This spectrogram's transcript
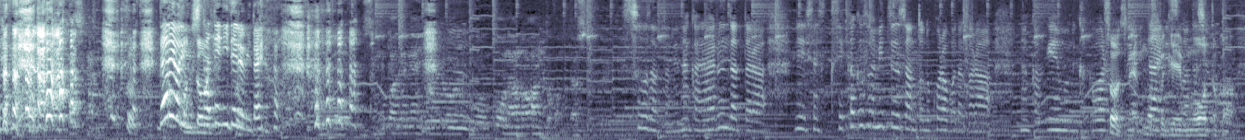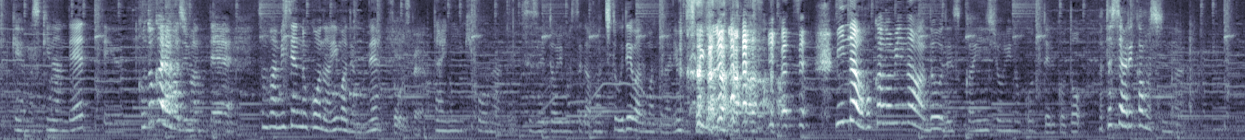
誰よりも下手に出るみたいな。その場でね。いろいろこうコーナーの案とかも出してくれてそうだったね。なんかやるんだったらねさせっかくファミ通さんとのコラボだからなんかゲームに関わることやりたいです。そうですね。もっとゲームをとか。ゲーム好きなんでっていうことから始まってそのファミセンのコーナー今でもねそうですね。大人気コーナーで続いておりますが、まあ、ちょっと腕は上手くなりませんが。すいません。みんなは他のみんなはどうですか？印象に残ってること。私あれかもしれない。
